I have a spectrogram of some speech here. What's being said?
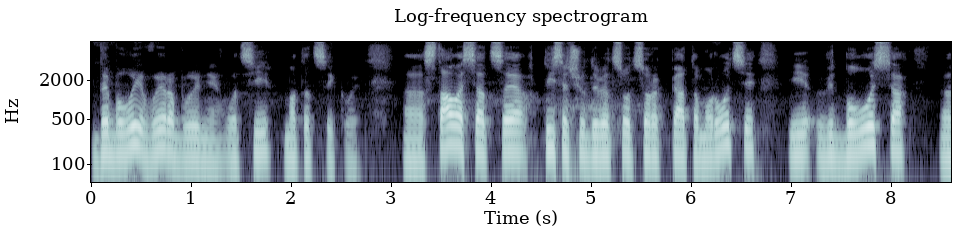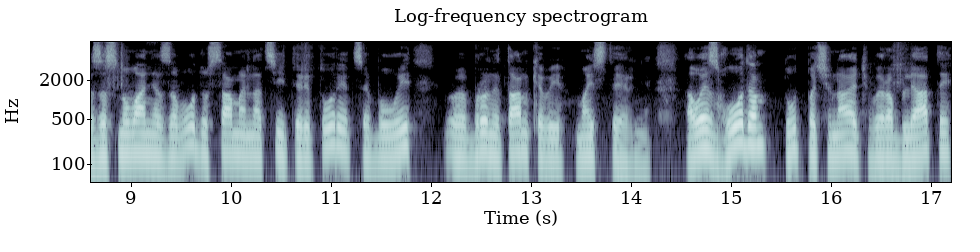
де були вироблені оці мотоцикли. Е, Сталося це в 1945 році і відбулося е, заснування заводу саме на цій території. Це були е, бронетанкові майстерні. Але згодом тут починають виробляти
